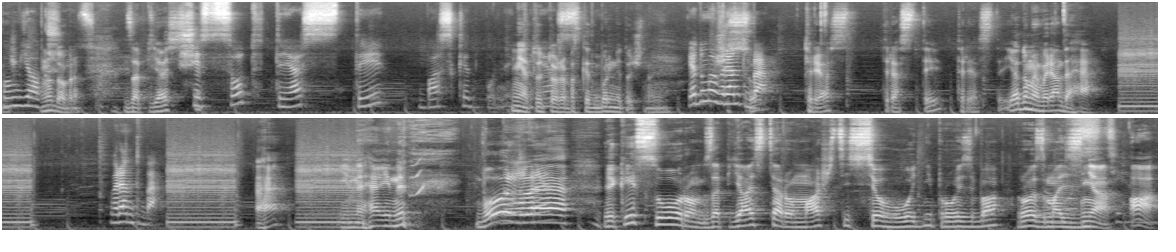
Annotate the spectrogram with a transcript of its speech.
Пом'якшується. Ну добре. Зап'ястя. 600 трясти баскетбольний. Ні, тут Трясти. теж баскетбольний точно ні. Я думаю, варіант 600. Б. Тряс, трясти, трясти. Я думаю, варіант Г. Варіант Б. Г? І не Г, і не. Боже, який сором. Зап'ястя ромашці сьогодні просьба розмазня. А.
